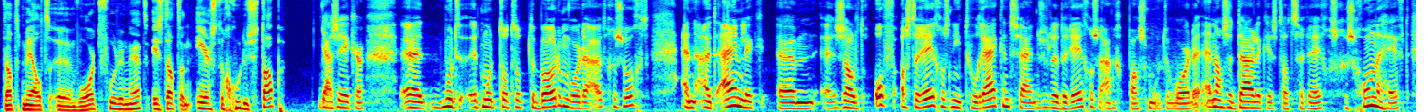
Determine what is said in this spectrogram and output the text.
Dat meldt een woordvoerder net. Is dat een eerste goede stap? Jazeker. Uh, het, moet, het moet tot op de bodem worden uitgezocht. En uiteindelijk um, zal het, of als de regels niet toereikend zijn, zullen de regels aangepast moeten worden. En als het duidelijk is dat ze regels geschonden heeft,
